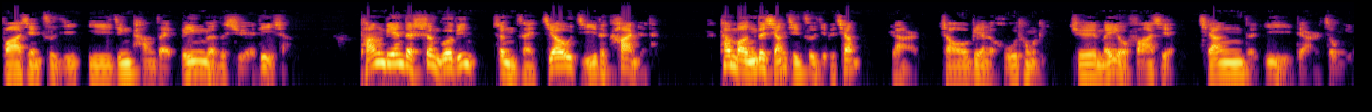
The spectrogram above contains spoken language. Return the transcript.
发现自己已经躺在冰冷的雪地上，旁边的盛国斌正在焦急的看着他。他猛地想起自己的枪，然而找遍了胡同里，却没有发现枪的一点踪影。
